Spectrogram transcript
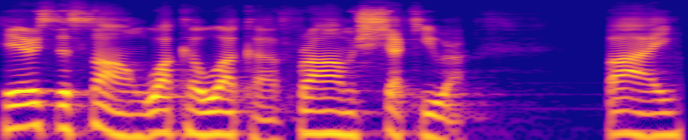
here's the song Waka Waka from Shakira. Bye.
